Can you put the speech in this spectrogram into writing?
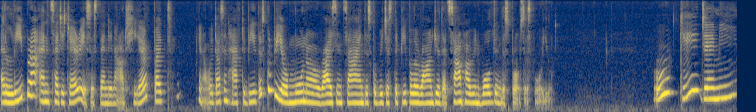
A Libra and Sagittarius is standing out here, but you know, it doesn't have to be, this could be your moon or rising sign. This could be just the people around you that somehow involved in this process for you. Okay, Jamie.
